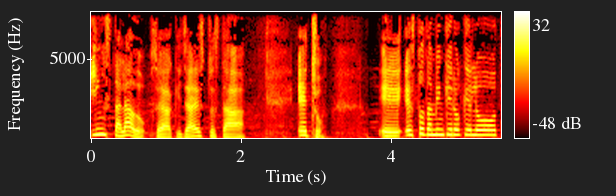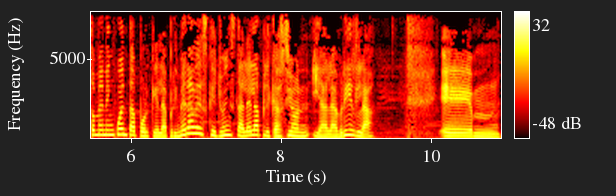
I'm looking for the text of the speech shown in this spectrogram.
instalado, o sea que ya esto está hecho. Eh, esto también quiero que lo tomen en cuenta porque la primera vez que yo instalé la aplicación y al abrirla, eh,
